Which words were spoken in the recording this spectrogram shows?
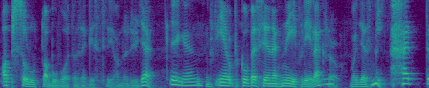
abszolút tabu volt az egész Trianon, ugye? Igen. Ilyenkor beszélnek néplélekről? Vagy ez mi? Hát...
